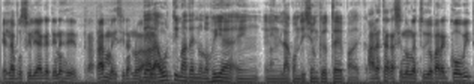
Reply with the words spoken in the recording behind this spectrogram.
es la posibilidad que tienes de tratar medicinas nuevas. De la Ahora- última tecnología en, en la condición que ustedes padezcan. Ahora están haciendo un estudio para el COVID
